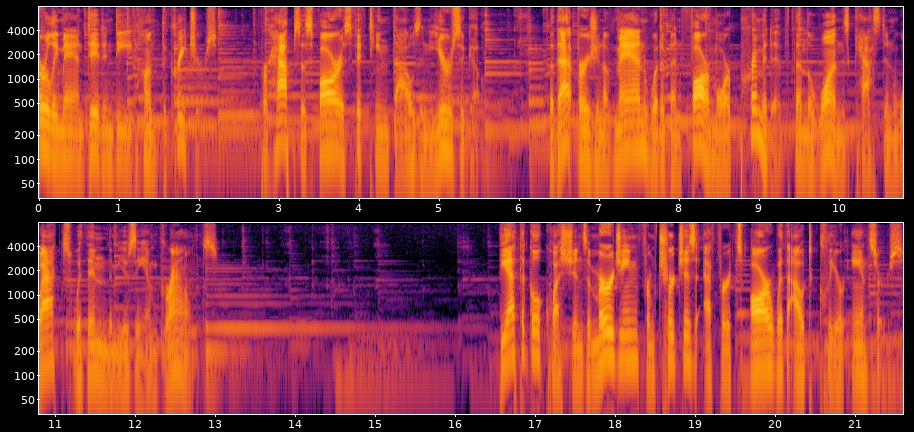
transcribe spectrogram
early man did indeed hunt the creatures, perhaps as far as 15,000 years ago. But that version of man would have been far more primitive than the ones cast in wax within the museum grounds. The ethical questions emerging from Church's efforts are without clear answers.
